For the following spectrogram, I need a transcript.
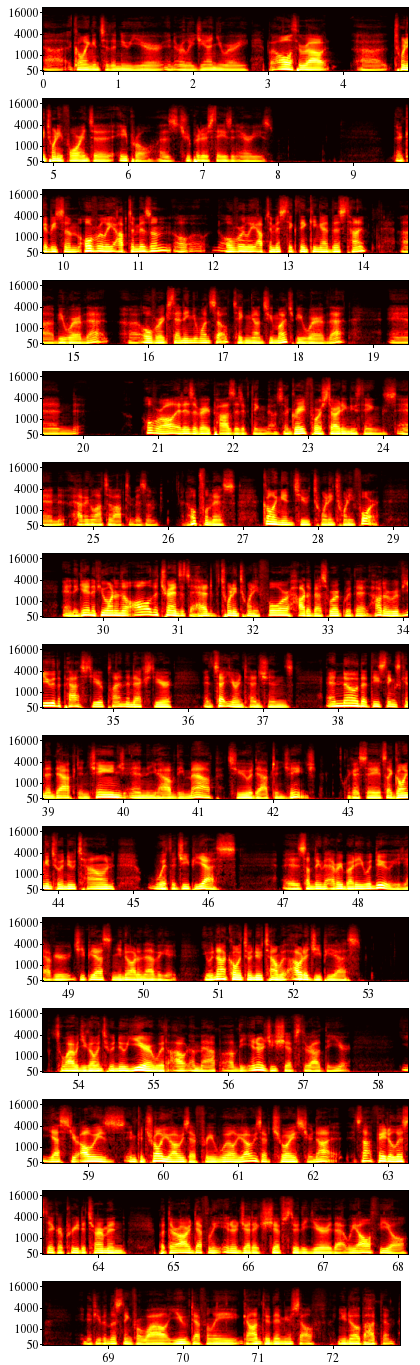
uh, going into the new year in early January, but all throughout uh, 2024 into April as Jupiter stays in Aries. There could be some overly optimism, overly optimistic thinking at this time. Uh, beware of that. Uh, overextending oneself, taking on too much, beware of that. And overall, it is a very positive thing, though. So great for starting new things and having lots of optimism and hopefulness going into 2024. And again, if you want to know all the transits ahead of 2024, how to best work with it, how to review the past year, plan the next year, and set your intentions, and know that these things can adapt and change, and you have the map to adapt and change. Like I say, it's like going into a new town with a GPS is something that everybody would do. You have your GPS and you know how to navigate. You would not go into a new town without a GPS. So why would you go into a new year without a map of the energy shifts throughout the year? yes, you're always in control. You always have free will. You always have choice. You're not, it's not fatalistic or predetermined, but there are definitely energetic shifts through the year that we all feel. And if you've been listening for a while, you've definitely gone through them yourself. You know about them.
